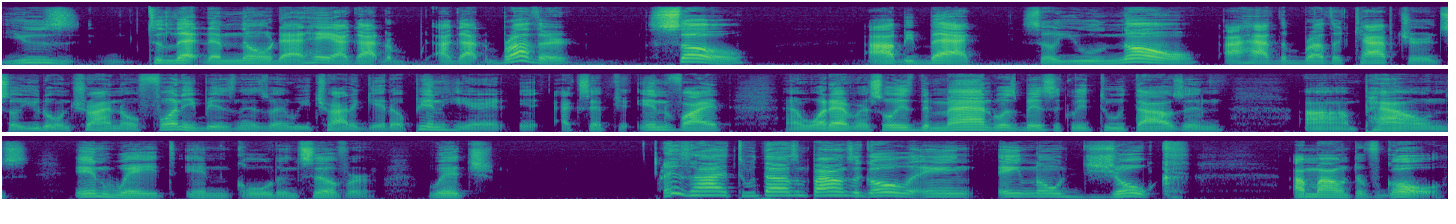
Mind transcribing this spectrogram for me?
used to let them know that hey, I got the I got the brother. So I'll be back so you'll know I have the brother captured so you don't try no funny business when we try to get up in here and accept your invite and whatever. So his demand was basically 2,000 um, pounds in weight in gold and silver, which is high. 2,000 pounds of gold ain't, ain't no joke amount of gold.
